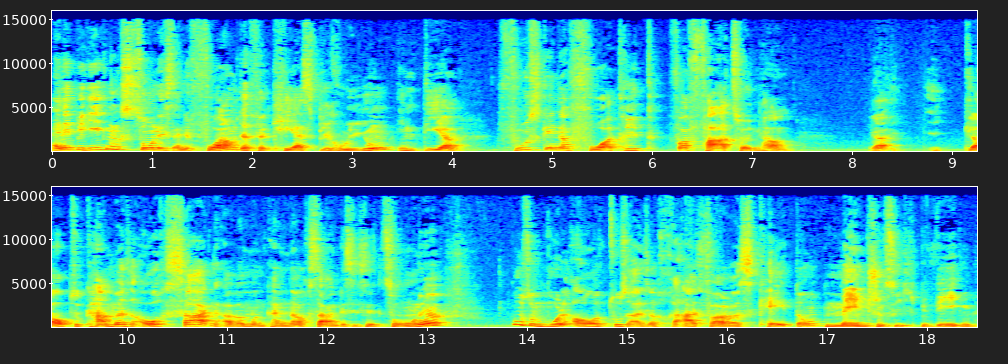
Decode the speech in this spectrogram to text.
Eine Begegnungszone ist eine Form der Verkehrsberuhigung, in der Fußgänger Vortritt vor Fahrzeugen haben. Ja, ich glaube, so kann man es auch sagen, aber man kann auch sagen, das ist eine Zone, wo sowohl Autos als auch Radfahrer, Skater und Menschen sich bewegen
